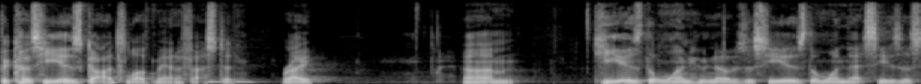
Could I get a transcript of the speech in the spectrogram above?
Because he is God's love manifested, right? Um, he is the one who knows us. He is the one that sees us.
